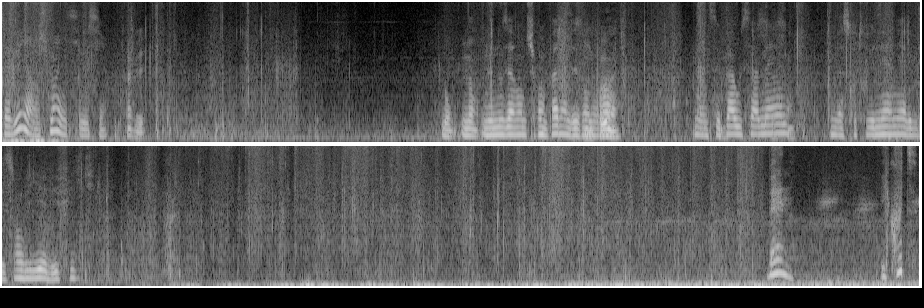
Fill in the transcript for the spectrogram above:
T'as vu, il y a un chemin ici aussi. Ah oui. Bon, non, ne nous aventurons pas dans des endroits hein. où on ne sait pas où ça mène. On va se retrouver nez à nez avec des sangliers et des flics. Ben Écoute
